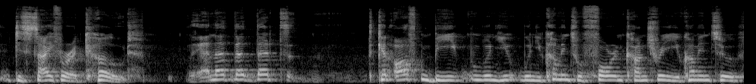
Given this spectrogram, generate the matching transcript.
uh, decipher a code, and that that that can often be when you when you come into a foreign country, you come into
